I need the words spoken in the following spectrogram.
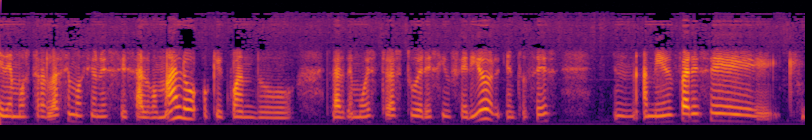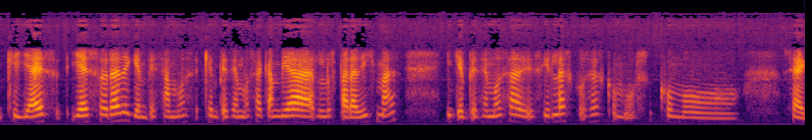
que demostrar las emociones es algo malo o que cuando las demuestras tú eres inferior. Entonces, mm, a mí me parece que ya es ya es hora de que empezamos que empecemos a cambiar los paradigmas y que empecemos a decir las cosas como como o sea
